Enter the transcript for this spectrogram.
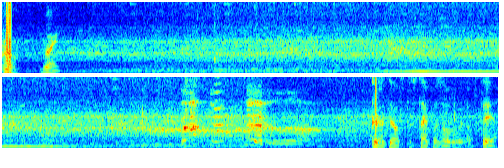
Oh, right. Gotta delve the snipers all the way up there.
